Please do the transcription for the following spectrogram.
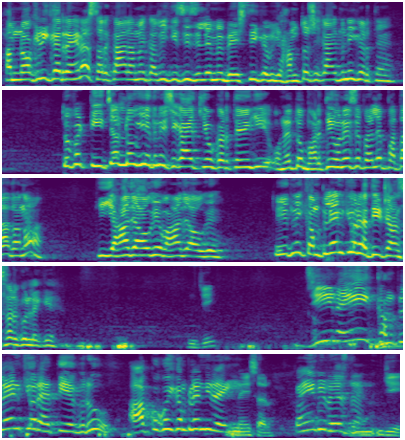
हम नौकरी कर रहे हैं ना, सरकार हमें कभी किसी ज़िले में भेजती, कभी हम तो शिकायत नहीं करते हैं। तो फिर टीचर लोग ही इतनी शिकायत क्यों करते हैं कि उन्हें तो भर्ती होने से पहले पता था ना, कि यहाँ जाओगे, वहाँ जाओगे। तो इतनी कंप्लेन क्यों रहती है ट्रांसफ़र को लेके? जी। जी नहीं कंप्लेन क्यों रहती है गुरु? आपको कोई कंप्लेन नहीं रहेगी? नहीं सर कहीं भी भेज दें। जी।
